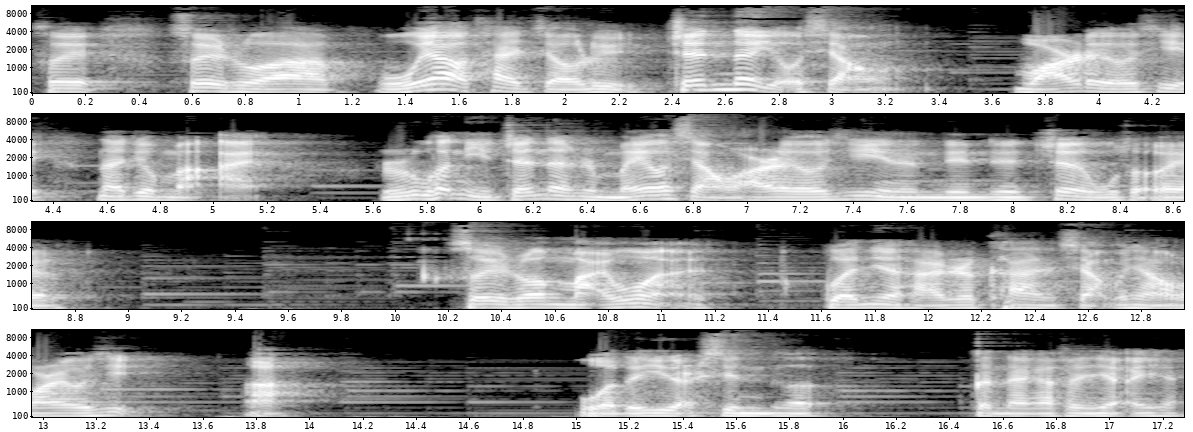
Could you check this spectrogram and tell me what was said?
所以所以说啊，不要太焦虑。真的有想玩的游戏，那就买。如果你真的是没有想玩的游戏，那那这无所谓了。所以说买不买，关键还是看想不想玩游戏啊。我的一点心得跟大家分享一下。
